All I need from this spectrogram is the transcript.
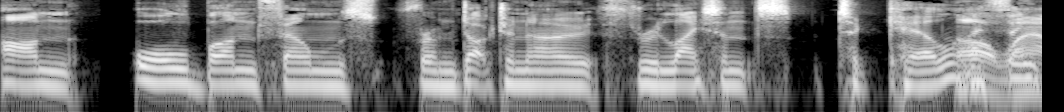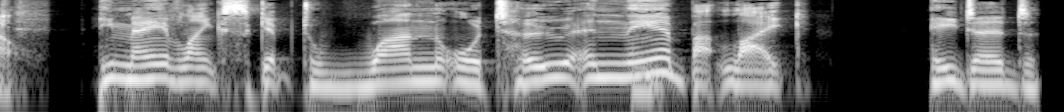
on all Bond films from Doctor No through License to Kill. I Oh, think wow. he may have like skipped one or two in there, but like he did,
